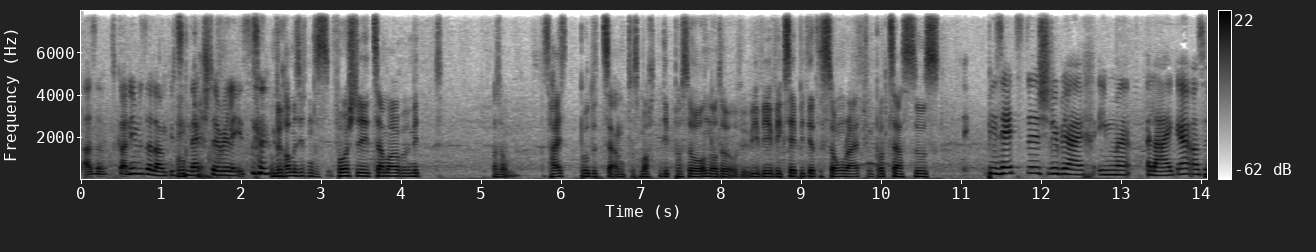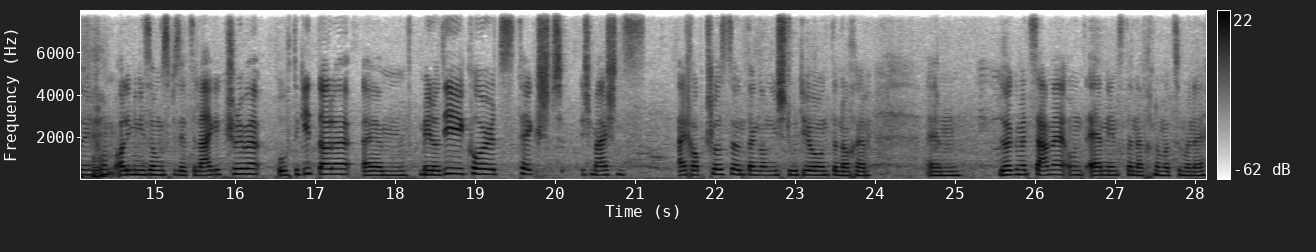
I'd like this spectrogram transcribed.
Also es geht nicht mehr so lange bis zum okay. nächsten Release. und wie kann man sich denn das vorstellen, Zusammenarbeit mit, also was heißt Produzent, was macht denn die Person oder wie, wie, wie sieht bei dir der Songwriting-Prozess aus? Bis jetzt äh, schreibe ich eigentlich immer alleine. Also ich mhm. habe alle meine Songs bis jetzt alleine geschrieben, auf der Gitarre. Ähm, Melodie, Chords, Text ist meistens eigentlich abgeschlossen und dann gehe ich ins Studio und dann nachher ähm, schauen wir zusammen und er nimmt es dann einfach nochmal zu einem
